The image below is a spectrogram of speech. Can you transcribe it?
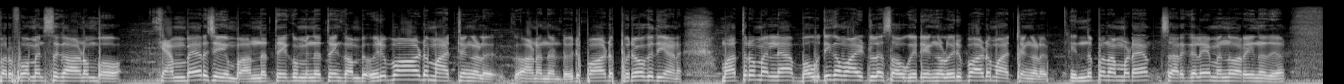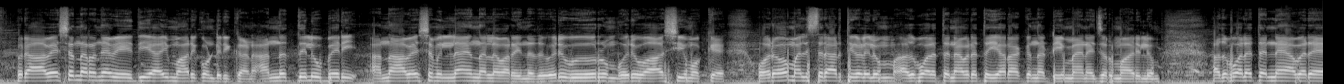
പെർഫോമൻസ് കാണുമ്പോൾ കമ്പയർ ചെയ്യുമ്പോൾ അന്നത്തേക്കും ഇന്നത്തേക്കും കമ്പയർ ഒരുപാട് മാറ്റങ്ങൾ കാണുന്നുണ്ട്. ഒരുപാട് പുരോഗതിയാണ്. മാത്രമല്ല ഭൗതികമായിട്ടുള്ള സൗകര്യങ്ങൾ ഒരുപാട് മാറ്റങ്ങൾ ഇന്നിപ്പോൾ നമ്മുടെ സർഗലയം എന്ന് പറയുന്നത് ഒരു ആവേശം നിറഞ്ഞ വേദിയായി മാറിക്കൊണ്ടിരിക്കുകയാണ്. അന്നത്തിലുപരി അന്ന് ആവേശമില്ല എന്നല്ല പറയുന്നത്. ഒരു വീറും ഒരു വാശിയും ഒക്കെ ഓരോ മത്സരാർത്ഥികളിലും അതുപോലെ തന്നെ അവരെ തയ്യാറാക്കുന്ന ടീം മാനേജർമാരിലും അതുപോലെ തന്നെ അവരെ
